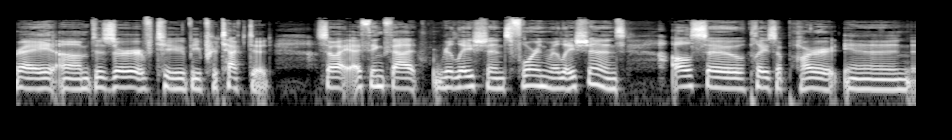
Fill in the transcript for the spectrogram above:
right, um, deserve to be protected. So I, I think that relations, foreign relations, also plays a part in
